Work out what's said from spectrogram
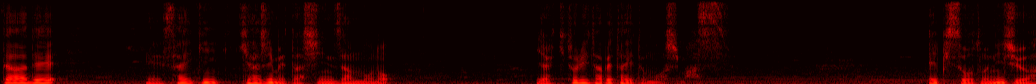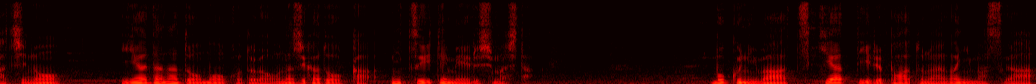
ターで、えー、最近聞き始めた新参者焼き鳥食べたいと申します。エピソード28の嫌だなと思うことが同じかどうかについてメールしました。僕には付き合っているパートナーがいますが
